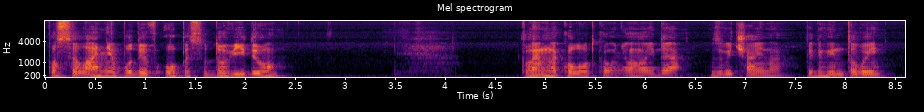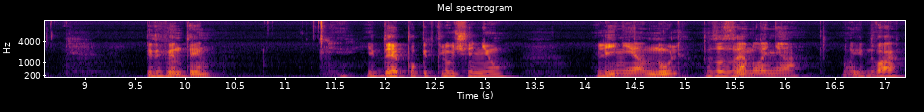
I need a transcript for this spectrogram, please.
Посилання буде в опису до відео. Клемна колодка у нього йде, звичайно, підгвинтовий. Підгвинти. Йде по підключенню лінія 0, заземлення. Ну і два,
